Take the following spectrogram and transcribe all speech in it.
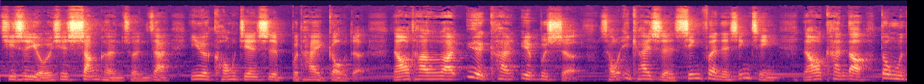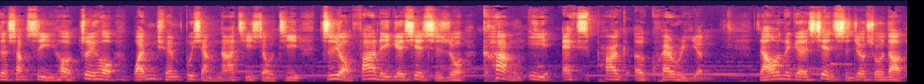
其实有一些伤痕存在，因为空间是不太够的。然后他说他越看越不舍，从一开始很兴奋的心情，然后看到动物的伤势以后，最后完全不想拿起手机，只有发了一个现实说抗议 X Park Aquarium。然后那个现实就说到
